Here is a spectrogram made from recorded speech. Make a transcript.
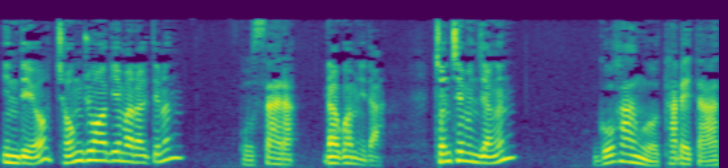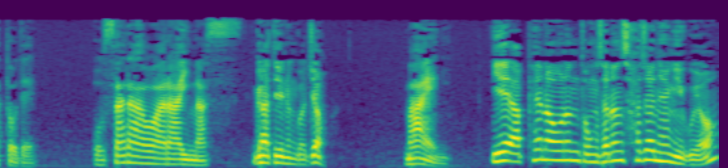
인데요. 정중하게 말할 때는 お皿 라고 합니다. 전체 문장은 ご飯を食べた後でお皿を洗います。 가 되는 거죠. 前に 이 앞에 나오는 동사는 사전형이고요.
